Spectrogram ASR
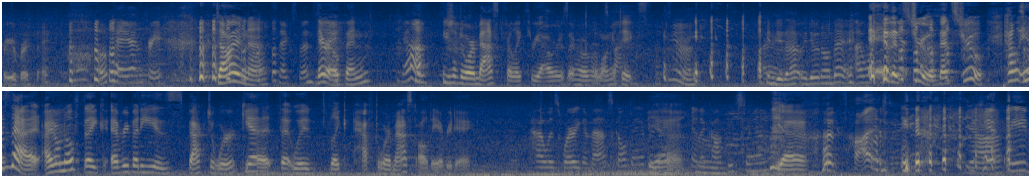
for your birthday. okay, I'm free. Done. Next Wednesday. They're open. Yeah. You just have to wear a mask for like three hours or however That's long fine. it takes. Yeah, I can do that. We do it all day. That's true. That's true. How is that? I don't know if like everybody is back to work yet that would like have to wear a mask all day every day. How is wearing a mask all day every day Yeah. in a coffee mm. stand? Yeah. That's hot. yeah, You Yeah. can't read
